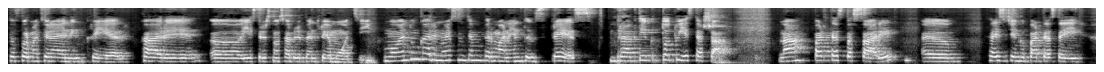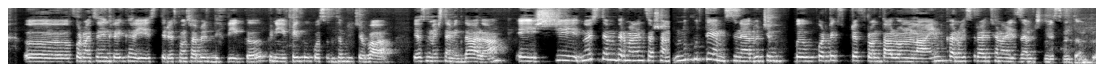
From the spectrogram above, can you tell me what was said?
pe formațiunea din creier, care uh, este responsabil pentru emoții. În momentul în care noi suntem permanent în stres, practic totul este așa. Da? Partea asta sare, uh, hai să zicem că partea asta e uh, formațiunea din creier care este responsabil de frică, când e frică că o să întâmple ceva ea se numește amigdala. Ei, și noi suntem în permanență așa, nu putem să ne aducem cortexul prefrontal online ca noi să raționalizăm ce ne se întâmplă.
